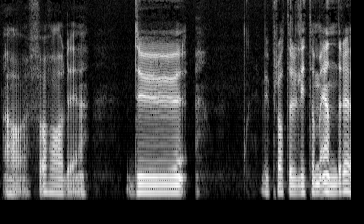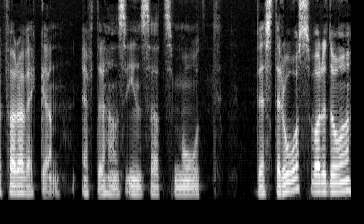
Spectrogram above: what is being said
Ja, får ha det. Du, vi pratade lite om Endre förra veckan efter hans insats mot Västerås var det då.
